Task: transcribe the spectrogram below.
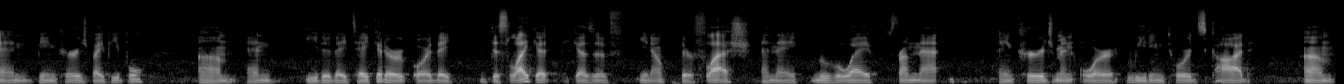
and be encouraged by people. Um, and either they take it or, or they dislike it because of, you know, their flesh and they move away from that encouragement or leading towards God. Um,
